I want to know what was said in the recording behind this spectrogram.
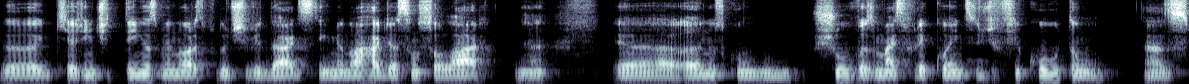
uh, que a gente tem as menores produtividades, tem menor radiação solar, né? Uh, anos com chuvas mais frequentes dificultam as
